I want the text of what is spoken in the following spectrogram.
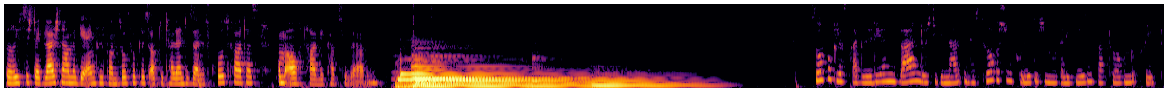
berief sich der gleichnamige Enkel von Sophokles auf die Talente seines Großvaters, um auch Tragiker zu werden. Sophokles Tragödien waren durch die genannten historischen, politischen und religiösen Faktoren geprägt.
